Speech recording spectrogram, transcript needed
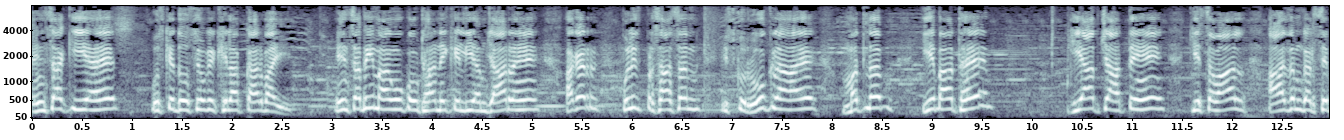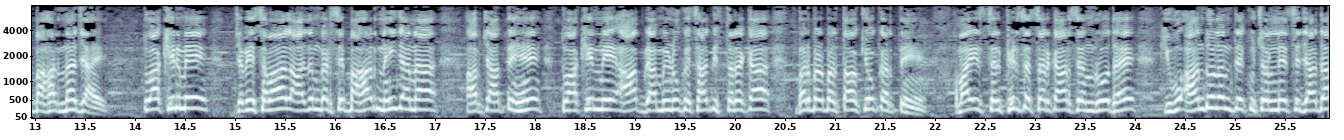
हिंसा किया है, उसके दोषियों के खिलाफ कार्रवाई। इन सभी मांगों को उठाने के लिए हम जा रहे हैं। अगर पुलिस प्रशासन इसको रोक रहा है मतलब ये बात है कि आप चाहते हैं कि ये सवाल आजमगढ़ से बाहर न जाए। तो आखिर में जब ये सवाल आजमगढ़ से बाहर नहीं जाना आप चाहते हैं तो आखिर में आप ग्रामीणों के साथ इस तरह का बर्बर बर्ताव क्यों करते हैं? हमारी फिर से सरकार से अनुरोध है कि वो आंदोलन से कुचलने से ज़्यादा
